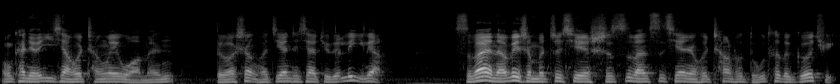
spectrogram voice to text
我们看见的意象会成为我们得胜和坚持下去的力量。此外呢，为什么这些十四万四千人会唱出独特的歌曲？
